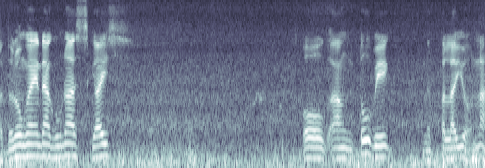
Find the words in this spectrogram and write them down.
Padulungan na gunas guys o ang tubig nagpalayo na.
